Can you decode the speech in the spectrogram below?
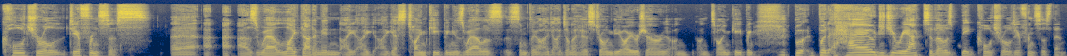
cultural differences uh, as well. Like that, I mean, I, I, I guess timekeeping as well is, is something I, I, don't know how strong the Irish are on, on timekeeping, but but how did you react to those big cultural differences then?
